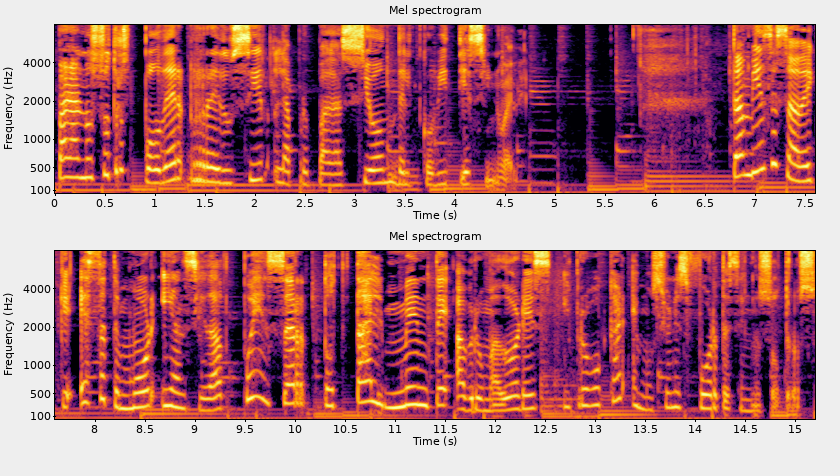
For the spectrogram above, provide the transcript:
para nosotros poder reducir la propagación del COVID-19. También se sabe que este temor y ansiedad pueden ser totalmente abrumadores y provocar emociones fuertes en nosotros.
